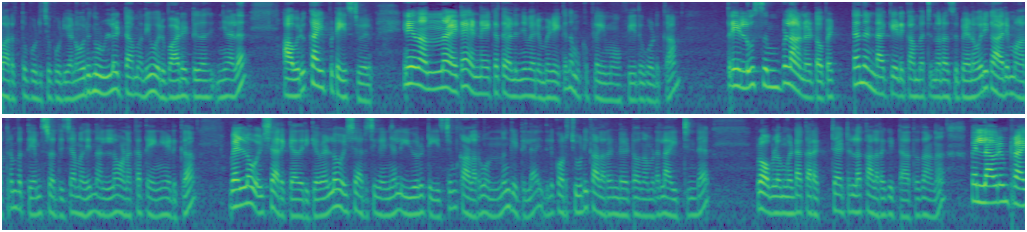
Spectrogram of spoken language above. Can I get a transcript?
വറുത്ത് പൊടിച്ച പൊടിയാണ്. ഒരു നുള്ള് ഇട്ടാൽ മതി. ഒരുപാട് ഇട്ട് കഴിഞ്ഞാൽ ആ ഒരു കയ്പ്പ് ടേസ്റ്റ് വരും. ഇനി നന്നായിട്ട് എണ്ണയൊക്കെ തെളിഞ്ഞ് വരുമ്പോഴേക്ക് നമുക്ക് ഫ്ലെയിം ഓഫ് ചെയ്ത് കൊടുക്കാം. ഇത്രയേ ഉള്ളൂ. സിമ്പിളാണ് കേട്ടോ പെട്ടെന്ന് ഉണ്ടാക്കിയെടുക്കാൻ പറ്റുന്ന റെസിപ്പിയാണ് ഒരു കാര്യം മാത്രം പ്രത്യേകം ശ്രദ്ധിച്ചാൽ മതി. നല്ല ഉണക്ക തേങ്ങ എടുക്കുക. വെള്ളം ഒഴിച്ച് അരയ്ക്കാതിരിക്കുക. വെള്ളം ഒഴിച്ച് അരച്ച് കഴിഞ്ഞാൽ ഈ ഒരു ടേസ്റ്റും കളറും ഒന്നും കിട്ടില്ല. ഇതിൽ കുറച്ചുകൂടി കളറുണ്ട് കേട്ടോ നമ്മുടെ ലൈറ്റിന്റെ പ്രോബ്ലം കൊണ്ട് ആ കറക്റ്റായിട്ടുള്ള കളർ കിട്ടാത്തതാണ്. അപ്പോൾ എല്ലാവരും ട്രൈ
